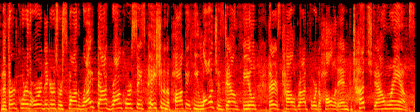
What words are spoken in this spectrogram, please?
In the third quarter, the Orediggers respond right back. Bronkhorst stays patient in the pocket. He launches downfield. There is Kyle Bradford to haul it in. Touchdown Rams.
